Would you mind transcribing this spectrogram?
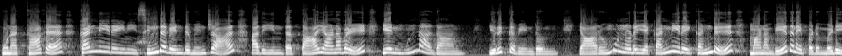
உனக்காக கண்ணீரை நீ சிந்த வேண்டும் என்றால் அது இந்த தாயானவள் என் முன்னால் தான் இருக்க வேண்டும். யாரும் உன்னுடைய கண்ணீரை கண்டு மனம் வேதனைப்படும்படி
